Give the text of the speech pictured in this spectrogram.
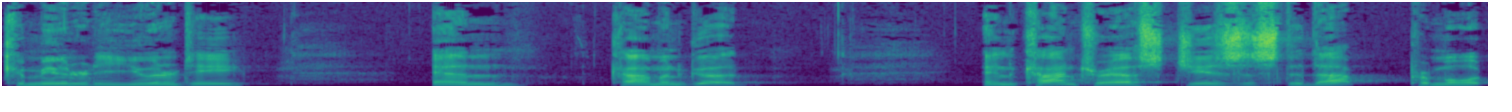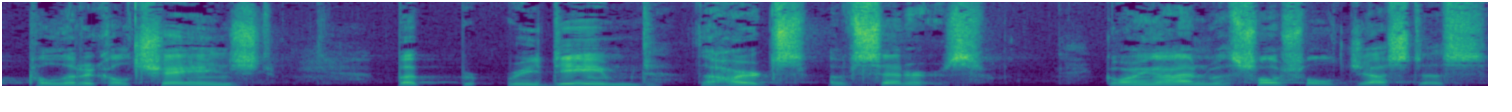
community unity and common good. In contrast, Jesus did not promote political change, but redeemed the hearts of sinners. Going on with social justice,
